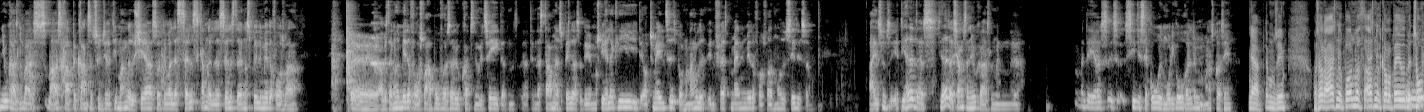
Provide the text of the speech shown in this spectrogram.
Newcastle var, var også ret begrænset, synes jeg. De manglede jo share, så det var Lascelles, gamle Lascelles, der at spille i midterforsvaret. Øh, og hvis der er noget midterforsvar har brug for, så er det jo kontinuitet og den, og den der stamme af spillere, så det er måske heller ikke lige det optimale tidspunkt at mangle en fast mand i midterforsvaret mod City. Så. Ej, jeg synes, ja, de havde deres, de havde deres chancer i Newcastle, men, øh, men det er også, City ser gode ud mod de gode hold, det må man også bare sige. Ja, det må man sige. Og så er der Arsenal Bournemouth. Arsenal kommer bagud med to. Uh,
